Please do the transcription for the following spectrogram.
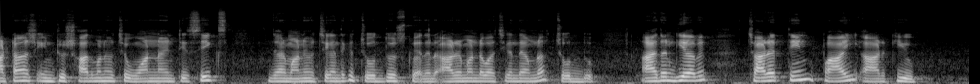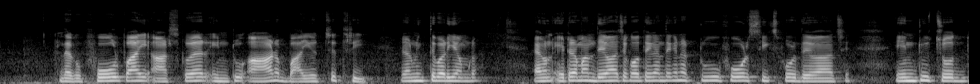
আঠাশ ইন্টু সাত মানে হচ্ছে ওয়ান নাইনটি সিক্স যার মানে হচ্ছে এখান থেকে চোদ্দ স্কোয়ার তাহলে আরের মানটা পাচ্ছি এখান থেকে আমরা চোদ্দ। আয়তন কী হবে? চারের তিন পাই আর কিউব দেখো four pi r square into r by হচ্ছে থ্রি এরকম লিখতে পারি আমরা। এখন এটার মান দেওয়া আছে কত এখান থেকে না? টু ফোর সিক্স ফোর দেওয়া আছে। ইন্টু চোদ্দ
